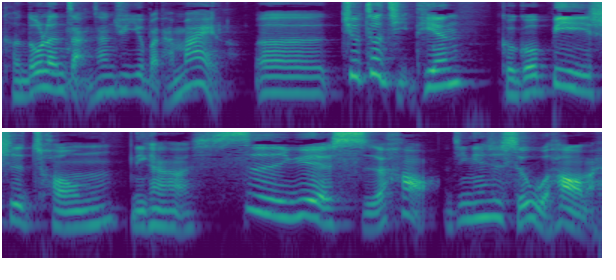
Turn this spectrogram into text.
很多人涨上去又把它卖了。呃，就这几天。狗狗币是从你看哈，四月十号，今天是十五号嘛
